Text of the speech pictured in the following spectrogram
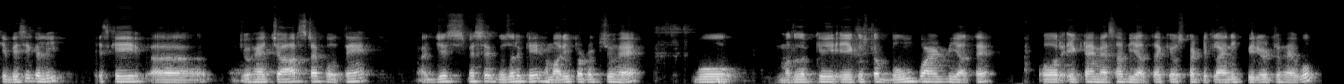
कि बेसिकली इसके uh, जो है चार स्टेप होते हैं जिसमें से गुजर के हमारी प्रोडक्ट जो है वो मतलब कि एक उसका बूम पॉइंट भी आता है और एक टाइम ऐसा भी आता है कि उसका डिक्लाइनिंग पीरियड जो है वो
